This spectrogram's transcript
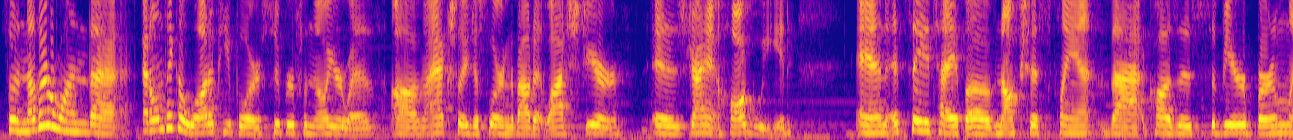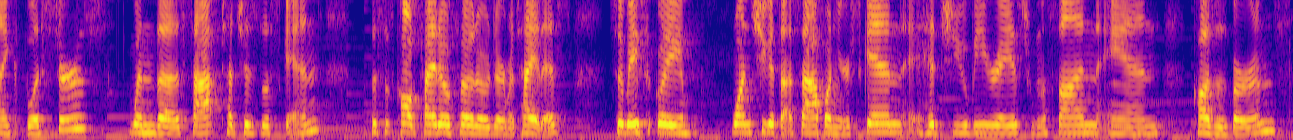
So another one that I don't think a lot of people are super familiar with, um, I actually just learned about it last year, is giant hogweed. And it's a type of noxious plant that causes severe burn-like blisters when the sap touches the skin. This is called phytophotodermatitis. So basically, once you get that sap on your skin, it hits UV rays from the sun and causes burns.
